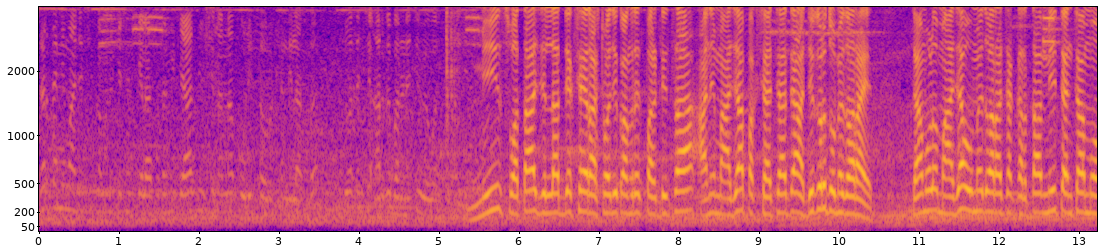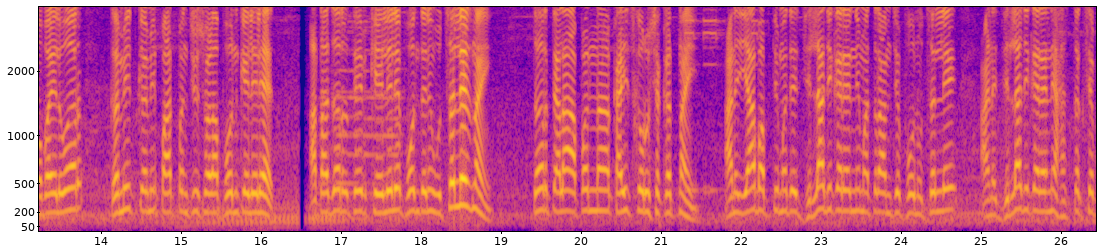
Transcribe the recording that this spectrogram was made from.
जर त्यांनी माझ्याशी कम्युनिकेशन केलं असतं तर मी त्याच दिवशी त्यांना पोलीस संरक्षण दिलं असतं किंवा त्यांची अर्ज भरण्याची व्यवस्था केली. मी स्वतः जिल्हाध्यक्ष आहे राष्ट्रवादी काँग्रेस पार्टीचा आणि माझ्या पक्षाच्या त्या अधिकृत उमेदवार आहेत. त्यामुळं माझ्या उमेदवाराच्या करता मी त्यांच्या मोबाईलवर कमीत कमी पाच पंचवीस वेळा फोन केलेले आहेत. आता जर ते केलेले फोन त्यांनी उचललेच नाही तर त्याला आपण काहीच करू शकत नाही. आणि या बाबतीमध्ये जिल्हाधिकाऱ्यांनी मात्र आमचे फोन उचलले आणि जिल्हाधिकाऱ्यांनी हस्तक्षेप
